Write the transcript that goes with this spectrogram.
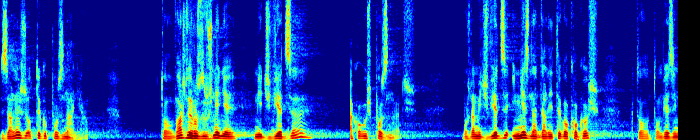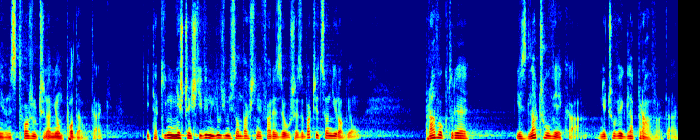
zależy od tego poznania. To ważne rozróżnienie mieć wiedzę, a kogoś poznać. Można mieć wiedzę i nie znać dalej tego kogoś, kto tą wiedzę, nie wiem, stworzył czy nam ją podał, tak? I takimi nieszczęśliwymi ludźmi są właśnie faryzeusze. Zobaczcie, co oni robią. Prawo, które jest dla człowieka, nie człowiek dla prawa, tak?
